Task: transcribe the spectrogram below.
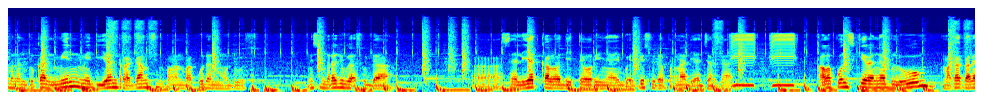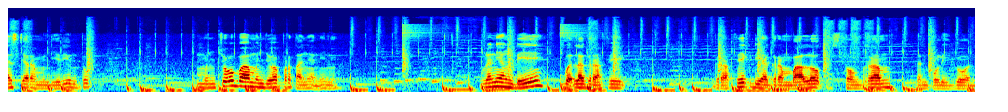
menentukan min, median, ragam, simpangan baku dan modus. Ini sebenarnya juga sudah uh, saya lihat kalau di teorinya Ibu Evi sudah pernah diajarkan. Kalaupun sekiranya belum, maka kalian secara mandiri untuk mencoba menjawab pertanyaan ini. Kemudian yang D, buatlah grafik. Grafik, diagram balok, histogram, dan poligon.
